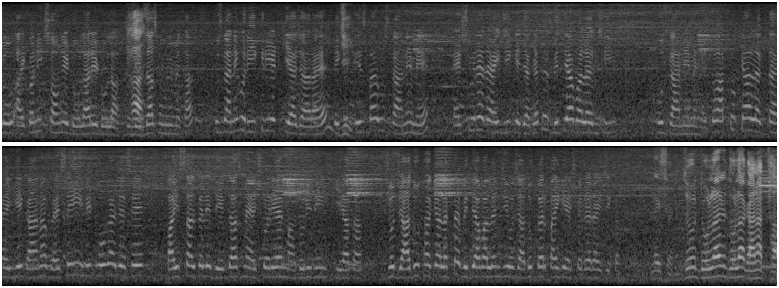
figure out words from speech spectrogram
जो आइकॉनिक सॉन्ग है डोला रे डोला जो हाँ। देवदास मूवी में था उस गाने को रिक्रिएट किया जा रहा है। लेकिन इस बार उस गाने में ऐश्वर्या राय जी के जगह पे विद्या बालन जी उस गाने में है। तो आपको क्या लगता है ये गाना वैसे ही हिट होगा जैसे 22 साल पहले देवदास में ऐश्वर्या एंड माधुरी ने किया था? जो जादू था क्या लगता है विद्या बालन जी वो जादू कर पाएगी ऐश्वर्या राय जी का? नहीं सर जो डोला रे डोला गाना था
